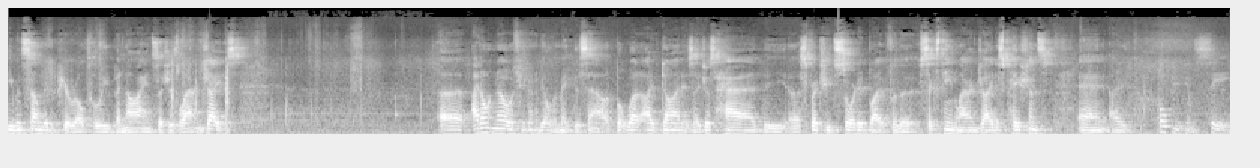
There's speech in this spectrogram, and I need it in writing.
even some that appear relatively benign, such as laryngitis. Uh, I don't know if you're going to be able to make this out, but what I've done is I just had the uh, spreadsheet sorted by for the 16 laryngitis patients, and I hope you can see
